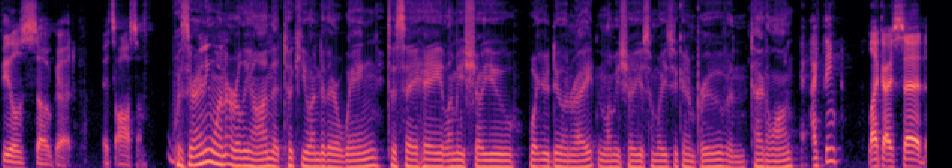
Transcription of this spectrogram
feels so good. It's awesome. Was there anyone early on that took you under their wing to say, hey, let me show you what you're doing right and let me show you some ways you can improve and tag along? I think, like I said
